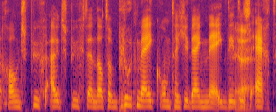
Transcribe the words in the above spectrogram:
gewoon spuug uitspuugt en dat er bloed meekomt, dat je denkt: nee, dit is echt.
